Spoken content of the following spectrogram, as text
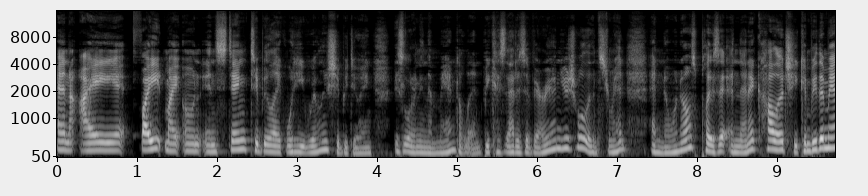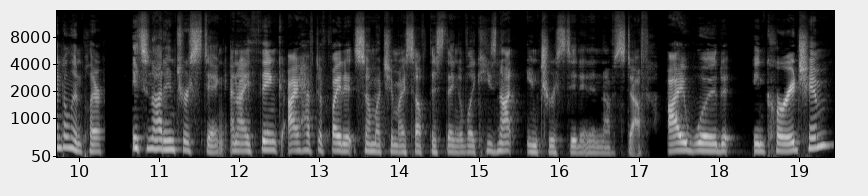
And i fight my own instinct to be like what he really should be doing is learning the mandolin because that is a very unusual instrument and no one else plays it. And then at college he can be the mandolin player. It's not interesting. And i think i have to fight it so much in myself this thing of like he's not interested in enough stuff. I would encourage him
